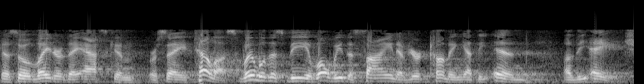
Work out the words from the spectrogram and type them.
And so later they ask him or say, Tell us, when will this be and what will be the sign of your coming at the end of the age?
